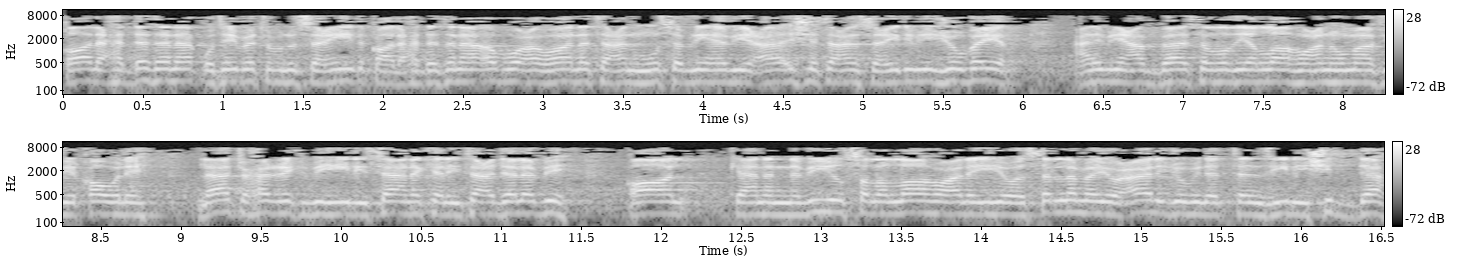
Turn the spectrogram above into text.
قال حدثنا قتيبة بن سعيد قال حدثنا أبو عوانة عن موسى بن أبي عائشة عن سعيد بن جبير عن ابن عباس رضي الله عنهما في قوله لا تحرك به لسانك لتعجل به. قال كان النبي صلى الله عليه وسلم يعالج من التنزيل شدة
